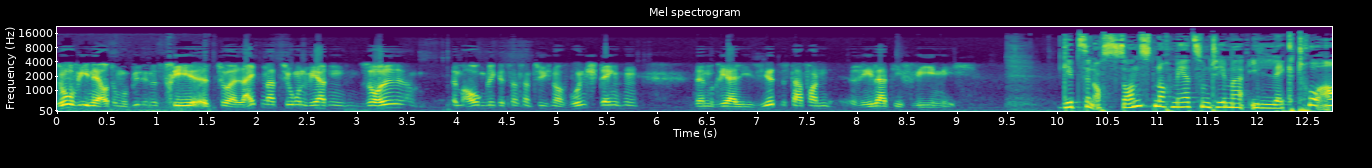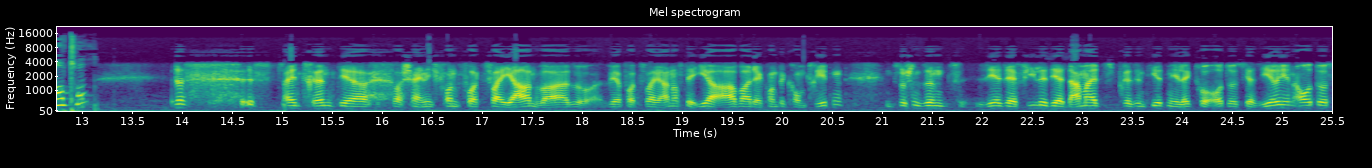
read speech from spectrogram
so wie in der Automobilindustrie, zur Leitnation werden soll. Im Augenblick ist das natürlich noch Wunschdenken, denn realisiert ist davon relativ wenig. Gibt es denn auch sonst noch mehr zum Thema Elektroauto? Das ist ein Trend, der wahrscheinlich von vor zwei Jahren war. Also wer vor zwei Jahren auf der IAA war, der konnte kaum treten. Inzwischen sind sehr, sehr viele der damals präsentierten Elektroautos ja Serienautos.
